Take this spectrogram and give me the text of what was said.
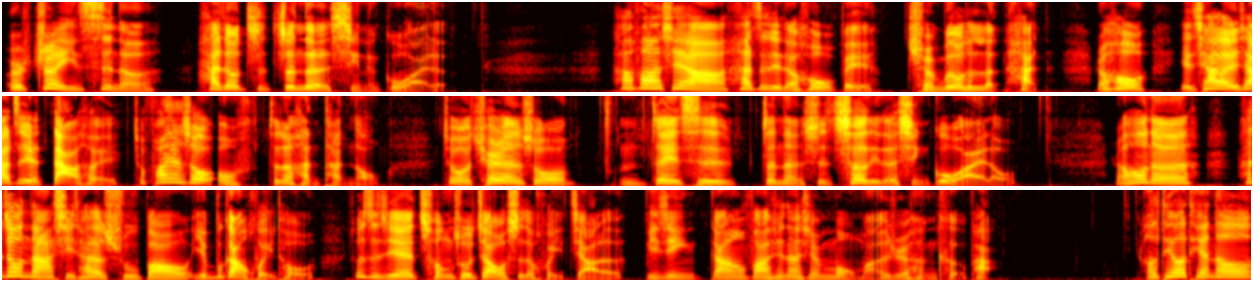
而这一次呢，他就是真的醒了过来了，他发现啊，他自己的后背全部都是冷汗。然后也掐了一下自己的大腿，就发现说：“哦，真的很疼哦。”就确认说：“嗯，这一次真的是彻底的醒过来了。”然后呢，他就拿起他的书包，也不敢回头，就直接冲出教室的回家了。毕竟刚刚发现那些梦嘛，就觉得很可怕。而第二天呢，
